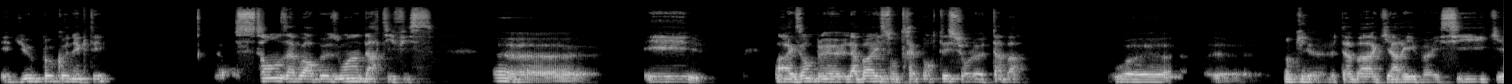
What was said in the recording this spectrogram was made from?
et Dieu peut connecter sans avoir besoin d'artifice. Euh, et par exemple, là-bas, ils sont très portés sur le tabac. Ou, euh, euh, le tabac qui arrive ici, qui,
